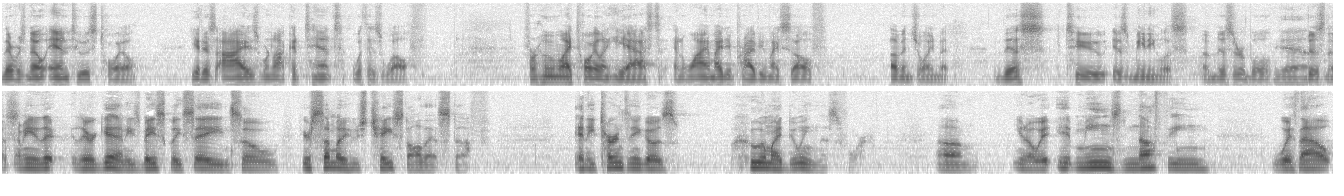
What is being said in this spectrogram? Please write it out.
There was no end to his toil, yet his eyes were not content with his wealth. For whom am I toiling, he asked, and why am I depriving myself of enjoyment? This, too, is meaningless, a miserable Yeah. business. I mean, there, there again, he's basically saying, so here's somebody who's chased all that stuff. And he turns and he goes, who am I doing this for? Um, you know, it, it means nothing without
